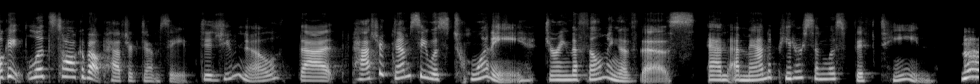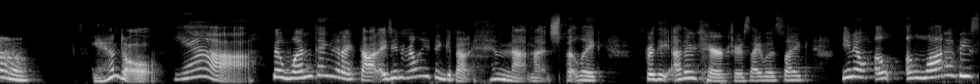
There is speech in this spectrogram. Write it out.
Okay, let's talk about Patrick Dempsey. Did you know that Patrick Dempsey was 20 during the filming of this and Amanda Peterson was 15? No. Scandal. Yeah. The one thing that I thought, I didn't really think about him that much, but like for the other characters, I was like, you know, a, a lot of these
